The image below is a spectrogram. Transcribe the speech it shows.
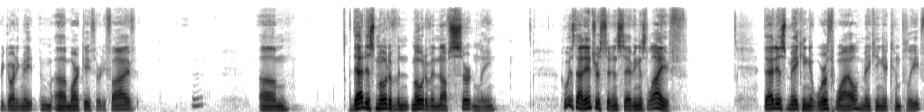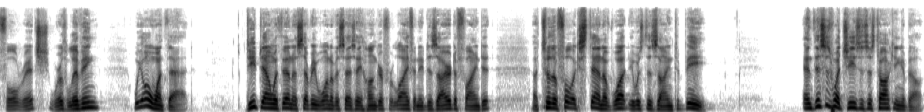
regarding uh, Mark 8:35, um, that is motive, motive enough, certainly. Who is not interested in saving his life? That is making it worthwhile, making it complete, full, rich, worth living. We all want that. Deep down within us, every one of us has a hunger for life and a desire to find it uh, to the full extent of what it was designed to be. And this is what Jesus is talking about.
